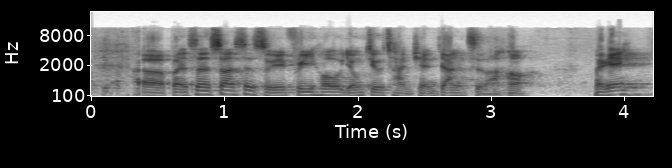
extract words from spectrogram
呃，本身算是属于 freehold 永久产权这样子了哈。OK，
